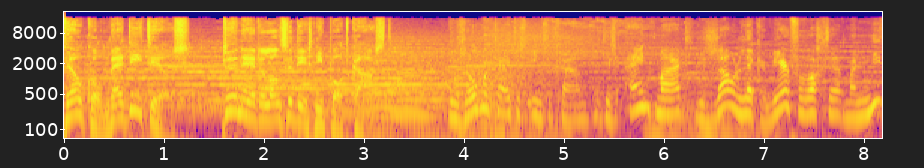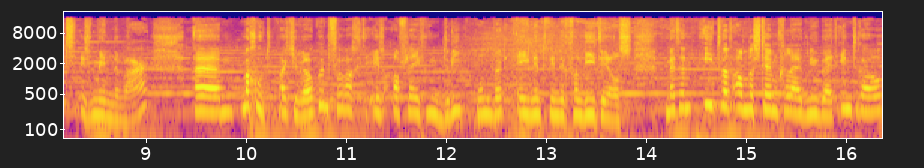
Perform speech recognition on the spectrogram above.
Welkom bij Details, de Nederlandse Disney-podcast. De zomertijd is ingegaan. Het is eind maart. Je zou lekker weer verwachten, maar niets is minder waar. Ehm, maar goed, wat je wel kunt verwachten is aflevering 321 van Details. Met een iets wat ander stemgeluid nu bij het intro.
